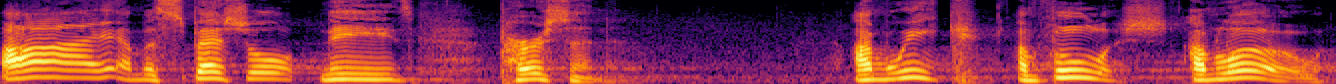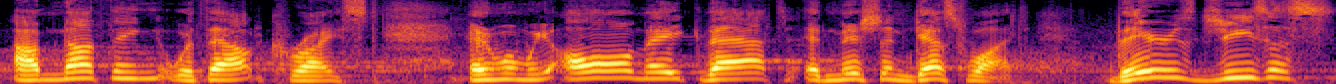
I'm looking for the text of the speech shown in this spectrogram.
I am a special needs person. I'm weak. I'm foolish. I'm low. I'm nothing without Christ. And when we all make that admission, guess what? There's Jesus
